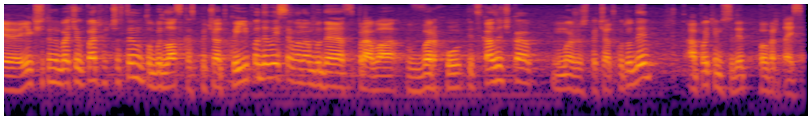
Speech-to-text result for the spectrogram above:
Е, Якщо ти не бачив першу частину, то будь ласка, спочатку її подивися, вона буде справа вверху підсказочка. Можеш спочатку туди, а потім сюди повертайся.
